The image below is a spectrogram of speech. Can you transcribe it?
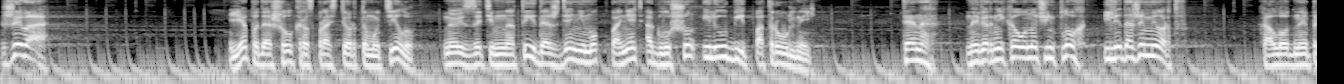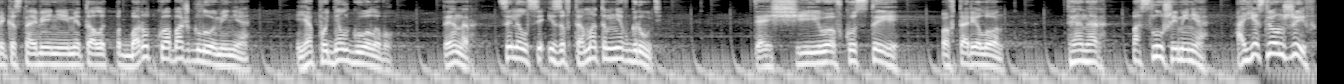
Живо!» Я подошел к распростертому телу, но из-за темноты и дождя не мог понять, оглушен или убит патрульный. «Теннер, наверняка он очень плох или даже мертв!» Холодное прикосновение металла к подбородку обожгло меня. Я поднял голову. Теннер целился из автомата мне в грудь. «Тащи его в кусты!» — повторил он. «Теннер, послушай меня! А если он жив?»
